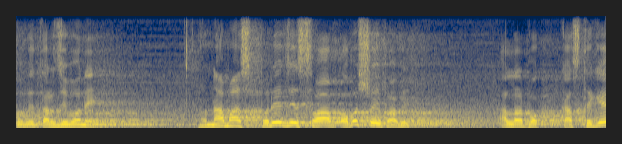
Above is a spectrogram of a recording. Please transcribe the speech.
পড়বে তার জীবনে। নামাজ পড়ে যে সব অবশ্যই পাবে। আল্লাহর কাছ থেকে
